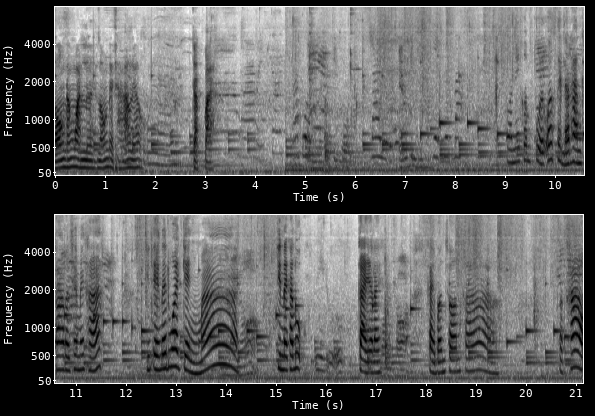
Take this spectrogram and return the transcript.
ร้องทั้งวันเลยร้องแต่เช้าแล้ว จัดไปวันนี้คนป่วยอ้วกเสร็จแล้วทานข้าวแล้วใช่ไหมคะ กินเองได้ด้วยเก่งมาก กินอะไรคะลูกไม่รู้ไก่อะไร ไก่บอลชอนค่ะกับข้าว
